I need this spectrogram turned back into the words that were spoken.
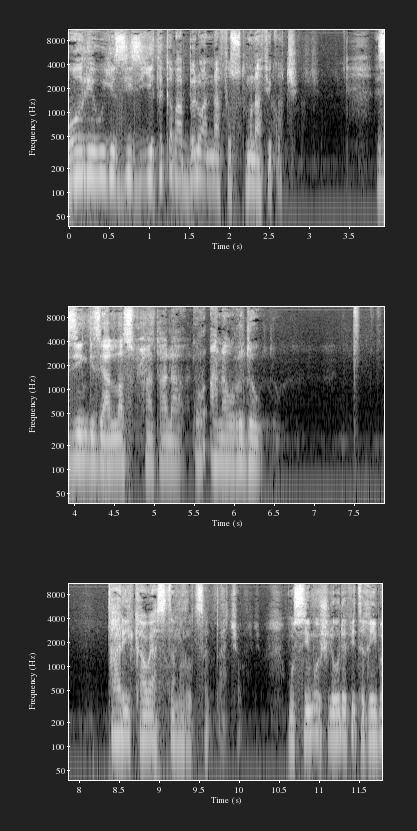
ወሬው የዚህ እየተቀባበሉ አናፈሱት ሙናፊቆች እዚህን ጊዜ አላህ ስብሓን ታላ ቁርአን አውርደው ታሪካዊ አስተምህሮት ሰጣቸው። ሙስሊሞች ለወደፊት ሪባ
